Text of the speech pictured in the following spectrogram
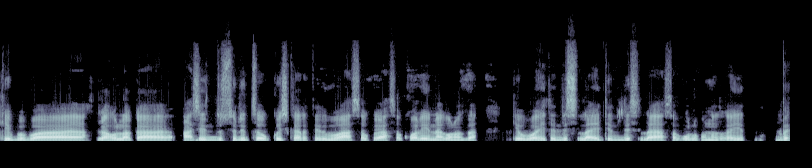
की बाबा गावला का अशी दुसरी चौकशी करते. बाबा असा असा कॉल येणार कोणाचा. की बाबा इथे दिसलाय तिथे दिसलाय असा कॉल कोणाचा काय येत नाही.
